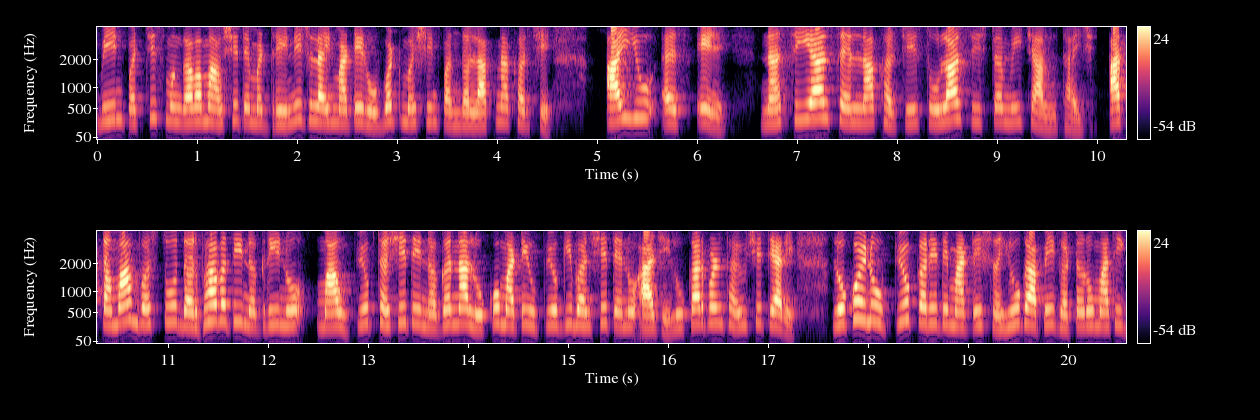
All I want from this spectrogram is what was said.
બિન પચીસ મંગાવવામાં આવશે. તેમજ ડ્રેનેજ લાઇન માટે રોબોટ મશીન પંદર લાખના ખર્ચે આઈયુએસએ ના સીઆર સેલના ખર્ચે સોલાર સિસ્ટમની ચાલુ થાય છે. આ તમામ વસ્તુઓ દર્ભાવતી નગરીનો માં ઉપયોગ થશે, તે નગરના લોકો માટે ઉપયોગી બનશે, તેનું આજે લોકાર્પણ થયું છે ત્યારે લોકો એનો ઉપયોગ કરે તે માટે સહયોગ આપે ગટરોમાંથી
